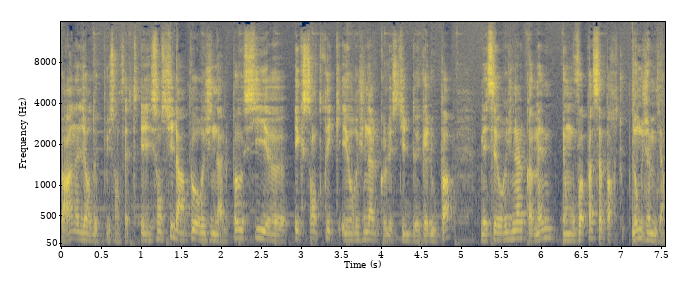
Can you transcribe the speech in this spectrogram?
Rien à dire de plus en fait. Et son style est un peu original. Pas aussi euh, excentrique et original que le style de Galoupa, mais c'est original quand même et on voit pas ça partout. Donc j'aime bien.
